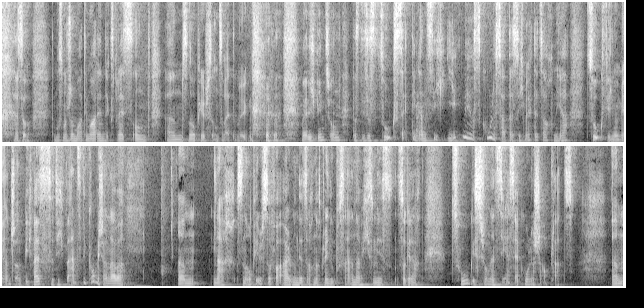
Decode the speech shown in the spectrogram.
Also da muss man schon Mortimer Orient Express und ähm, Snowpiercer und so weiter mögen. Weil ich finde schon, dass dieses Zugsetting an sich irgendwie was Cooles hat. Also ich möchte jetzt auch mehr Zugfilme mir anschauen. Ich weiß, es hört sich wahnsinnig komisch an, aber ähm, nach Snowpiercer vor allem und jetzt auch nach Train to Busan habe ich mir so gedacht, Zug ist schon ein sehr, sehr cooler Schauplatz. Ähm,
